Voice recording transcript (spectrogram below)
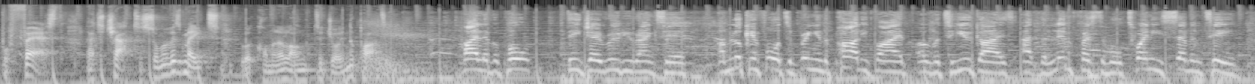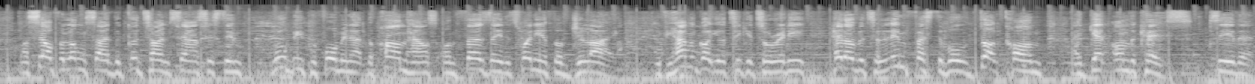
But first, let's chat to some of his mates who are coming along to join the party. Hi Liverpool, DJ Rudy Ranx here. I'm looking forward to bringing the party vibe over to you guys at the LIMF Festival 2017. Myself, alongside the Good Time Sound System, will be performing at the Palm House on Thursday, the 20th of July. If you haven't got your tickets already, head over to limfestival.com and get on the case. See you then.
